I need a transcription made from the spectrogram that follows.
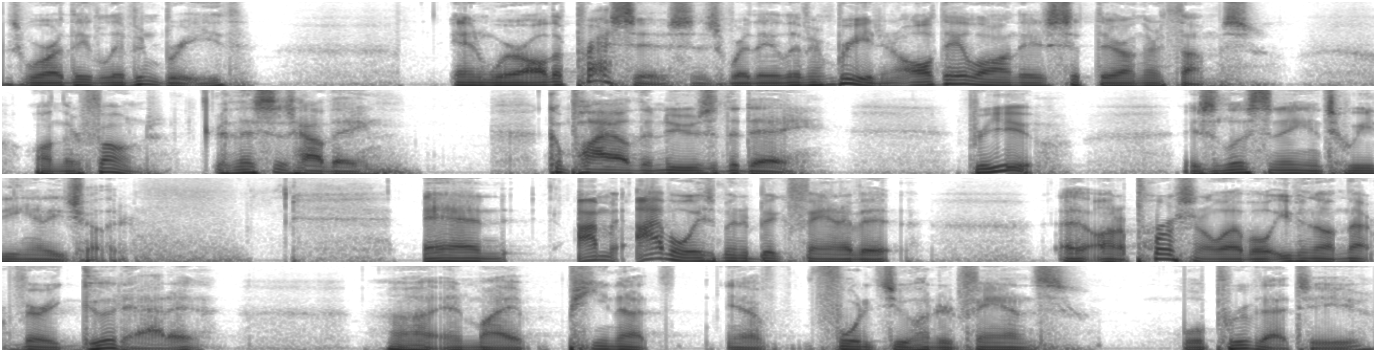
is where they live and breathe, and where all the press is, is where they live and breathe. And all day long, they just sit there on their thumbs, on their phone. And this is how they compile the news of the day for you is listening and tweeting at each other. And I'm I've always been a big fan of it uh, on a personal level, even though I'm not very good at it. Uh, and my peanut, you know, 4,200 fans will prove that to you.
